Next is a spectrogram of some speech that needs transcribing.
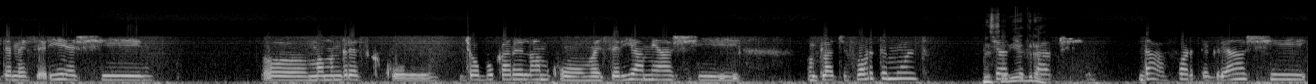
de meserie și uh, mă mândresc cu jobul care l-am, cu meseria mea și îmi place foarte mult. Meserie grea. Fac, da, foarte grea și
